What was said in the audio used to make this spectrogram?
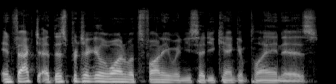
in fact, at this particular one, what's funny when you said you can't complain is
